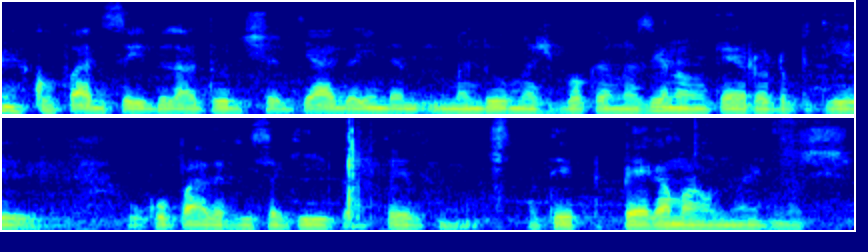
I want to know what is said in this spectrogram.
O culpado saiu de lá todo chateado, ainda mandou umas bocas, mas eu não quero repetir o que o padre disse aqui, até, até pega mal, não é? Mas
